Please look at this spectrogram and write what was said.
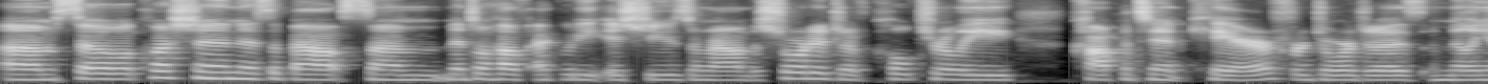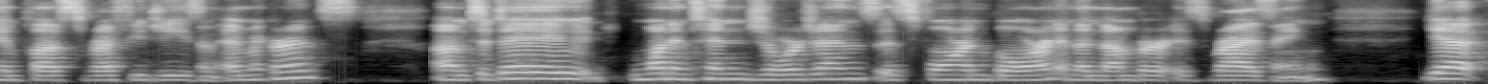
Um, so a question is about some mental health equity issues around the shortage of culturally competent care for Georgia's million plus refugees and immigrants. Um, today, one in 10 Georgians is foreign born and the number is rising. Yet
